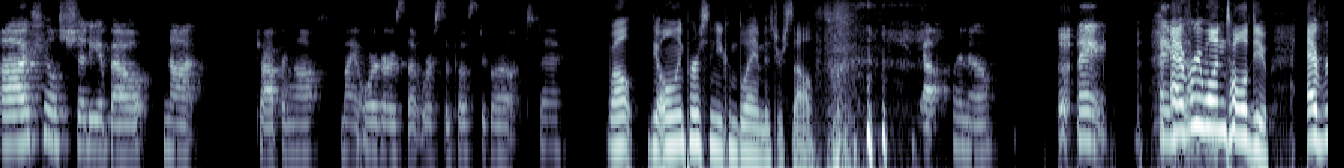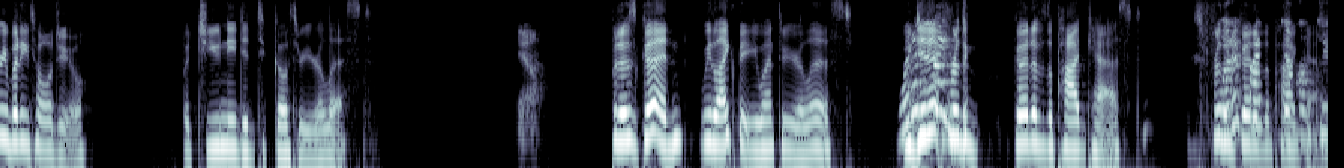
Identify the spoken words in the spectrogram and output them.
Uh, I feel shitty about not dropping off my orders that were supposed to go out today. Well, the only person you can blame is yourself. Yeah, I know. Thanks. Thanks, Everyone told you. Everybody told you. But you needed to go through your list. Yeah. But it was good. We like that you went through your list. What you did it I for the good of the podcast. For the good I of the podcast. don't do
